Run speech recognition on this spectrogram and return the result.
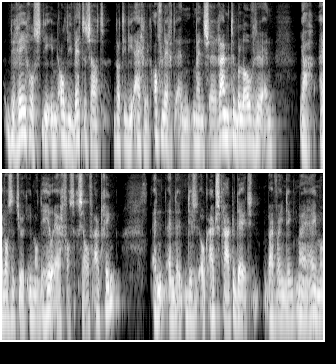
de regels die in al die wetten zat, dat hij die eigenlijk aflegde en mensen ruimte beloofde. En ja, hij was natuurlijk iemand die heel erg van zichzelf uitging. En, en dus ook uitspraken deed waarvan je denkt, mijn hemel,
